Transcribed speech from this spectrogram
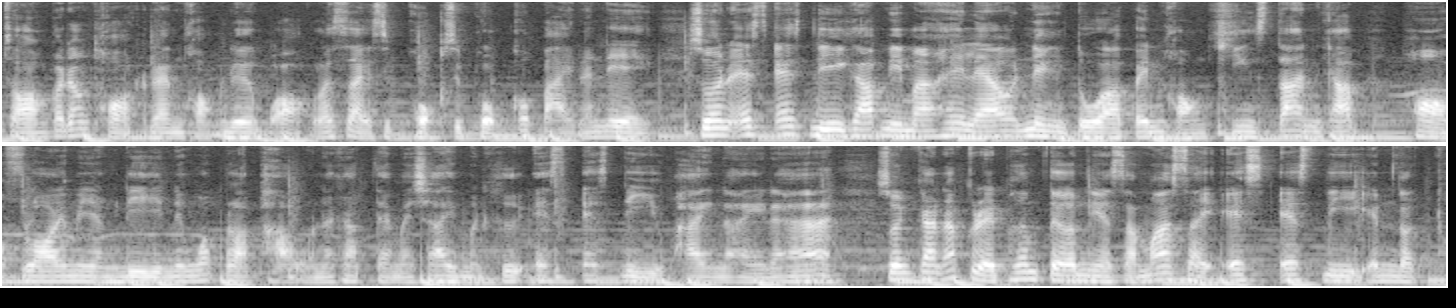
32 ก็ต้องถอดแรมของเดิมออก แล้วใส่ 16 16 เข้าไปนั่นเอง ส่วน SSD ครับมีมาให้แล้ว 1 ตัวเป็นของ Kingston ครับห่อฟลอยล์มาอย่างดี นึกว่าปลาเผานะครับ แต่ไม่ใช่มันคือ SSD อยู่ภายในนะฮะ ส่วนการอัปเกรดเพิ่มเติมเนี่ยสามารถใส่ SSD M.2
